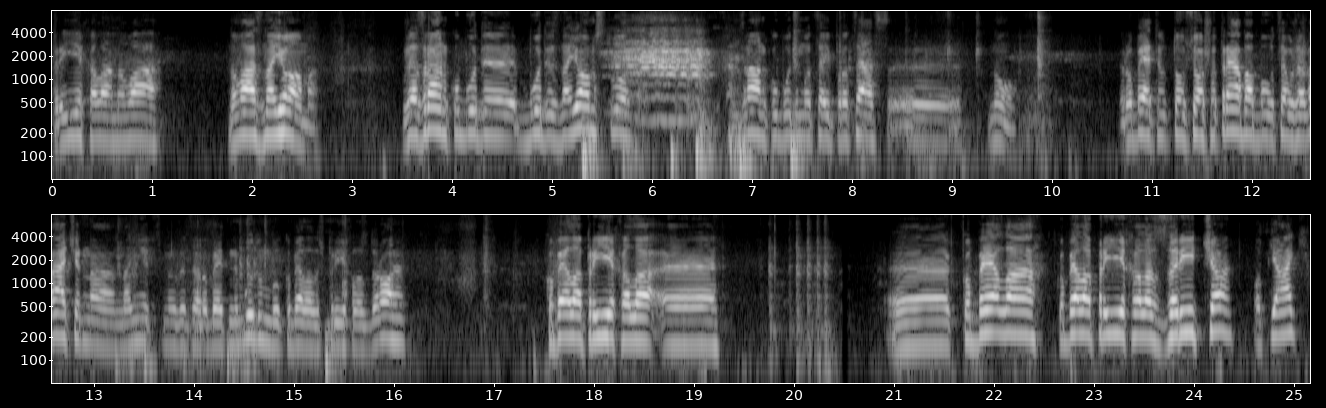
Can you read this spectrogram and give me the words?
Приїхала нова, нова знайома. Вже зранку буде, буде знайомство. Зранку будемо цей процес е, ну, робити то все, що треба, бо це вже вечір, на, на ніч ми вже це робити не будемо, бо кобила лише приїхала з дороги. Кобила приїхала. Е, е, кобила, кобила приїхала з Заріччя опять.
